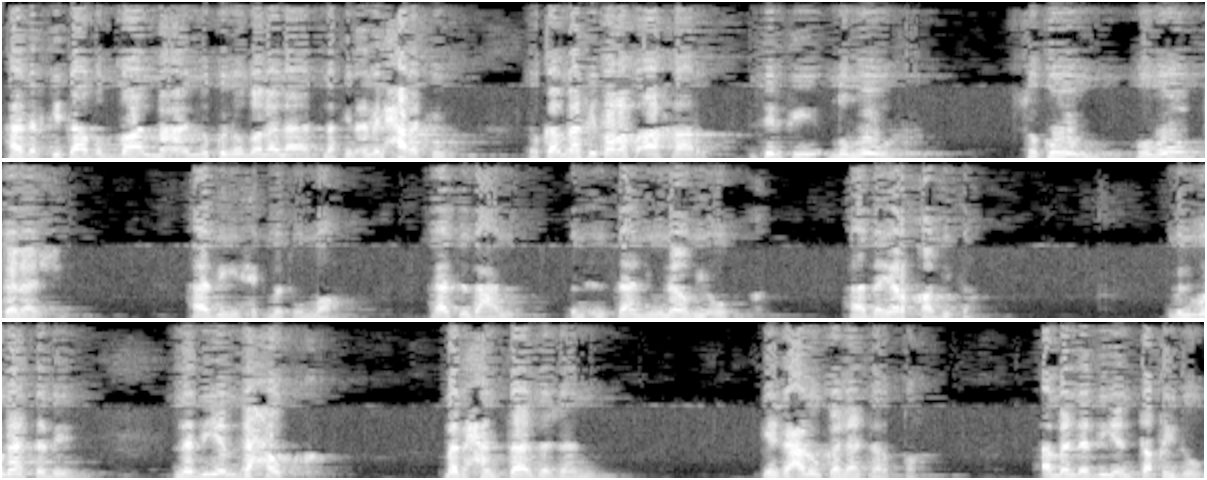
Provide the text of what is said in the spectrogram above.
هذا الكتاب الضال مع أنه كله ضلالات لكن عمل حركة. لو كان ما في طرف آخر يصير في ضمور سكون همود تلاشي. هذه حكمة الله. لا تزعل. من إنسان يناوئك هذا يرقى بك. بالمناسبة الذي يمدحك مدحا ساذجا يجعلك لا ترقى. أما الذي ينتقدك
